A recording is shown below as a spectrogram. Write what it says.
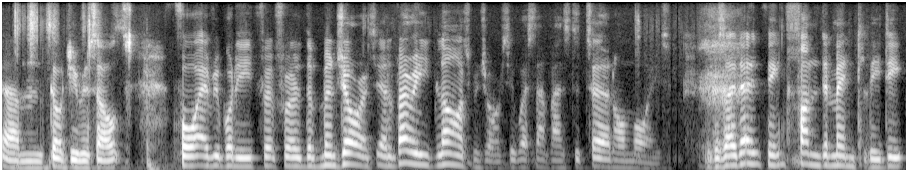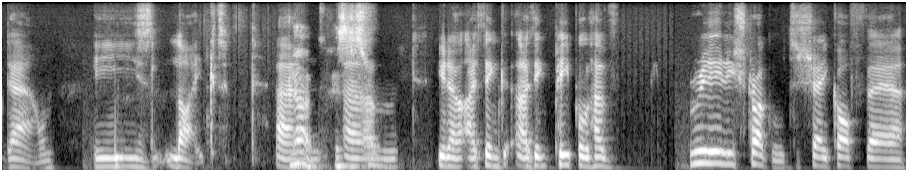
um, dodgy results for everybody, for, for the majority, a very large majority of West Ham fans to turn on Moyes. Because I don't think fundamentally, deep down, he's liked. And, no, um, you know, I think I think people have really struggled to shake off their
